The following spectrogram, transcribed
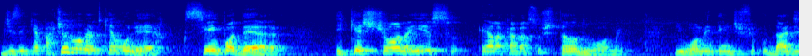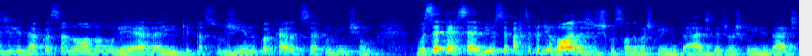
dizem que a partir do momento que a mulher se empodera e questiona isso, ela acaba assustando o homem e o homem tem dificuldade de lidar com essa nova mulher aí que está surgindo com a cara do século XXI. Você percebe isso? Você participa de rodas de discussão da masculinidade, das masculinidades.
